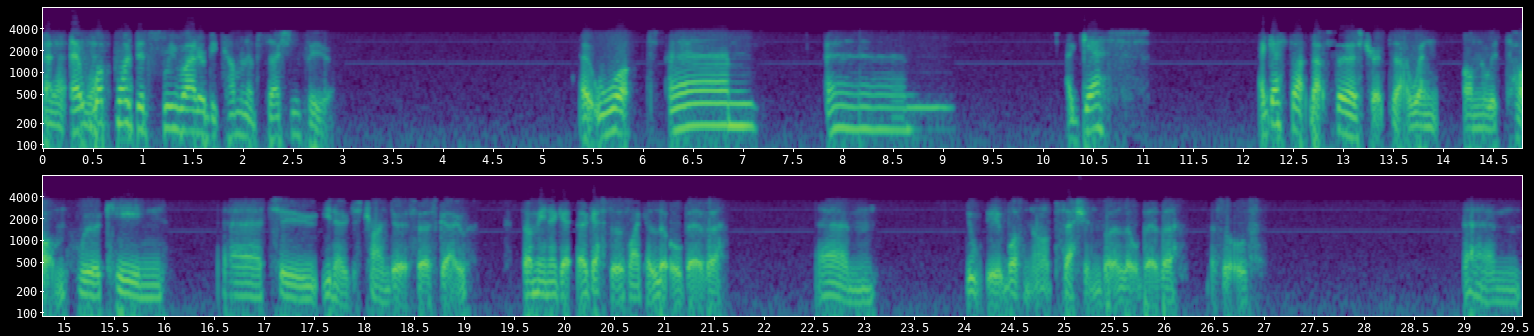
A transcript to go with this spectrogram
yeah. At yeah. what point did freerider become an obsession for you? At what? Um, um, I guess, I guess that that first trip that I went on with Tom, we were keen uh, to, you know, just try and do it first go. So I mean, I guess, I guess there was like a little bit of a, um, it, it wasn't an obsession, but a little bit of a, a sort of, um,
